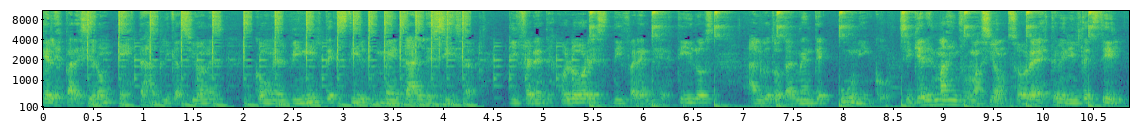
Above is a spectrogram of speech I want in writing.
¿Qué les parecieron estas aplicaciones con el vinil textil metal de César? Diferentes colores, diferentes estilos, algo totalmente único. Si quieres más información sobre este vinil textil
